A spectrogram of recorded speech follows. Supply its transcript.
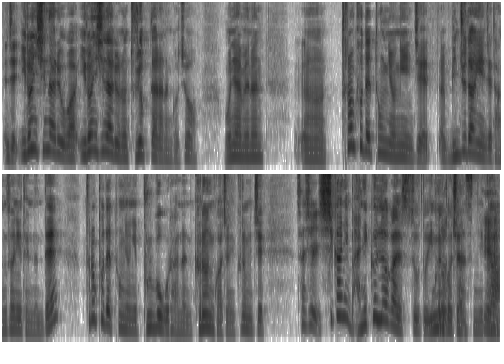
이제 이런 시나리오가 이런 시나리오는 두렵다라는 거죠. 뭐냐면은 어, 트럼프 대통령이 이제 민주당이 이제 당선이 됐는데 트럼프 대통령이 불복을 하는 그런 과정이 그럼 이제 사실 시간이 많이 끌려갈 수도 있는 그렇죠. 거지 않습니까? 예.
